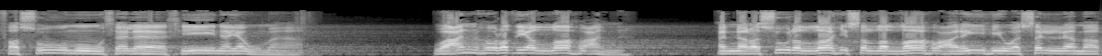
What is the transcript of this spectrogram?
فصوموا ثلاثين يوما. وعنه رضي الله عنه أن رسول الله صلى الله عليه وسلم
